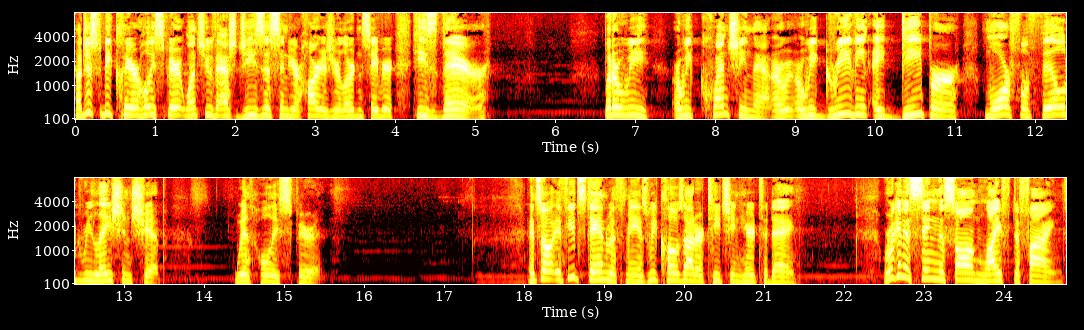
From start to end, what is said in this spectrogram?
Now, just to be clear, Holy Spirit, once you've asked Jesus into your heart as your Lord and Savior, He's there. But are we, are we quenching that? Are, are we grieving a deeper, more fulfilled relationship with Holy Spirit? And so, if you'd stand with me as we close out our teaching here today, we're going to sing the song Life Defined.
